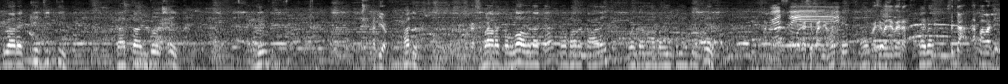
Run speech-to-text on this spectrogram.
keluarga KGT. Kata Gold Trade. Jadi Hadiah. Terima kasih banyak. Barakallahu laka wa baraka alaika wa jama'a bainakum fil khair. Terima kasih banyak. Okey. Terima kasih banyak Merah. Baik. Sedap apa balik?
